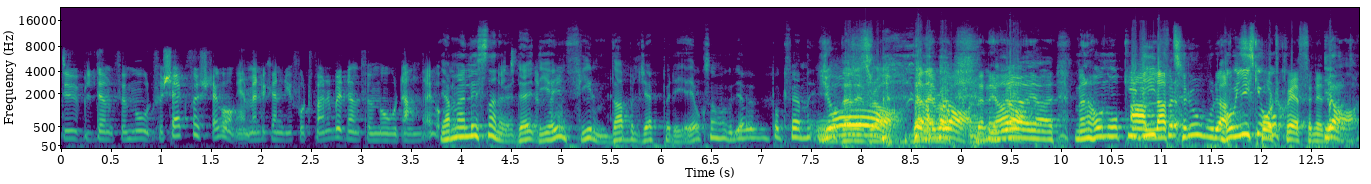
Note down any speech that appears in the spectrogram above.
Du blir dömd för mordförsök första gången, men du kan ju fortfarande bli dömd för mord andra gången. Ja men lyssna nu, det, det är ju en film, Double Jeopardy. Det är också på kvällen. Ja, den är bra. Den är bra. Den är ja, bra. Ja, ja. Men hon åker ju Alla dit för, tror att hon gick sportchefen är död. Ja,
